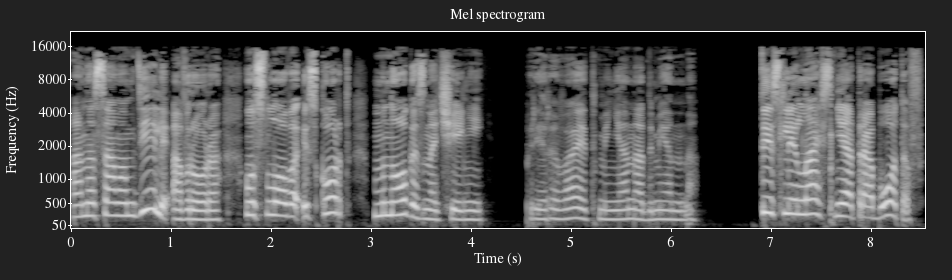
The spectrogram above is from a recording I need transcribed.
«А на самом деле, Аврора, у слова «эскорт» много значений», — прерывает меня надменно. «Ты слилась, не отработав,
